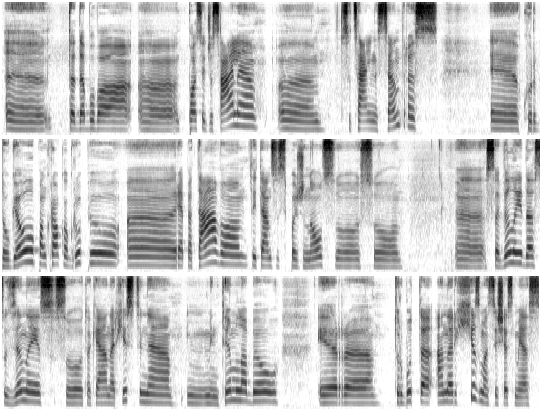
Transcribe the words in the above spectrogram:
e, tada buvo uh, posėdžių salė, uh, socialinis centras, uh, kur daugiau pankroko grupių uh, repetavo, tai ten susipažinau su, su uh, savilaida, su zinais, su tokia anarchistinė mintim labiau. Ir uh, turbūt anarchizmas iš esmės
